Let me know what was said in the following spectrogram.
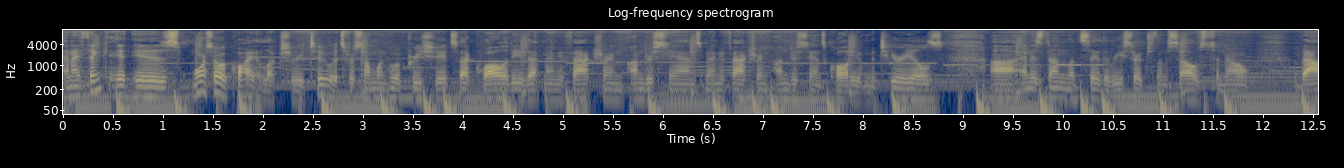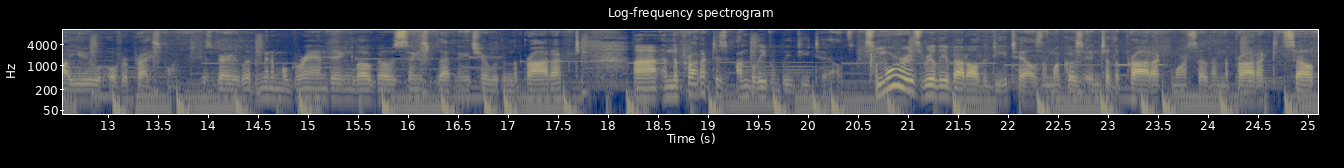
And I think it is more so a quiet luxury too. It's for someone who appreciates that quality, that manufacturing, understands manufacturing, understands quality of materials, uh, and has done, let's say, the research themselves to know value over price point. There's very minimal branding, logos, things of that nature within the product. Uh, and the product is unbelievably detailed. So Moorer is really about all the details and what goes into the product more so than the product itself.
